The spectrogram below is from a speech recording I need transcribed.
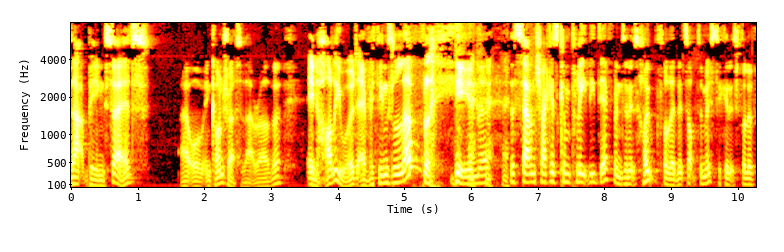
that being said, uh, or in contrast to that, rather, in Hollywood, everything's lovely and the, the, soundtrack is completely different and it's hopeful and it's optimistic and it's full of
